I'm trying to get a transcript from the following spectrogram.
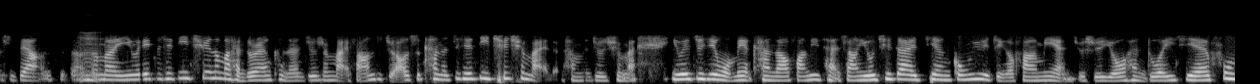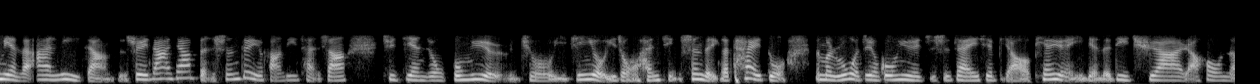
就是这样子的。那么，因为这些地区，那么很多人可能就是买房子，主要是看着这些地区去买的，他们就去买。因为最近我们也看到房地产商，尤其在建公寓这个方面，就是有很多一些负面的案例这样子，所以大家本身对于房地产商去建这种公寓，就已经有一种很谨慎的一个态度。那么，如果这个公寓只是在一些比较偏远一点的地区啊，然后呢，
